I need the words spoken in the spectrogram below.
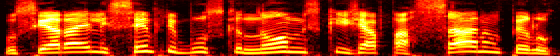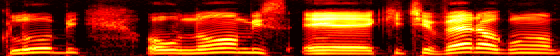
o Ceará ele sempre busca nomes que já passaram pelo clube ou nomes é, que tiveram alguma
